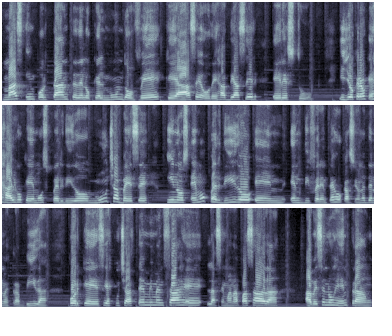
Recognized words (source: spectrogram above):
más importante de lo que el mundo ve que hace o dejas de hacer, eres tú. Y yo creo que es algo que hemos perdido muchas veces y nos hemos perdido en, diferentes ocasiones de nuestras vidas, porque si escuchaste mi mensaje la semana pasada, a veces nos entra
